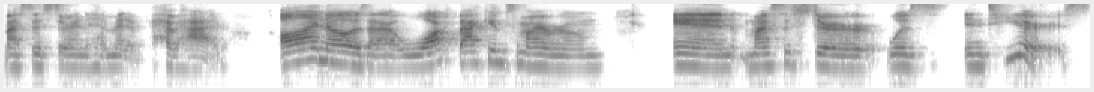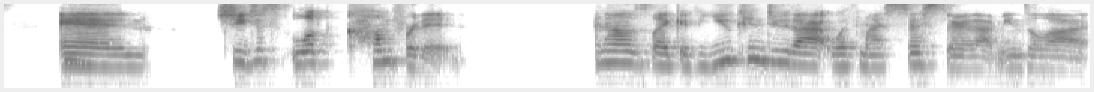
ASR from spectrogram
my sister and him have had all i know is that i walked back into my room and my sister was in tears mm. and she just looked comforted. And I was like, if you can do that with my sister, that means a lot.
